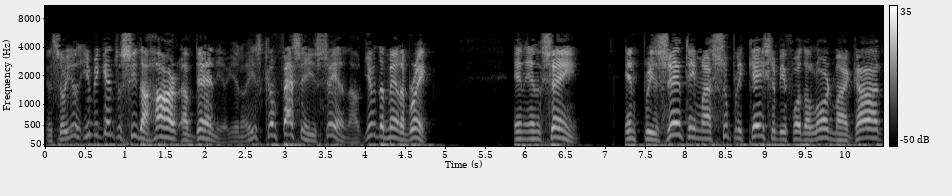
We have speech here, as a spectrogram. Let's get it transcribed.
and so you you begin to see the heart of Daniel. You know he's confessing his sin now. Give the man a break, and in saying, in presenting my supplication before the Lord my God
